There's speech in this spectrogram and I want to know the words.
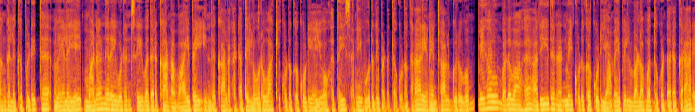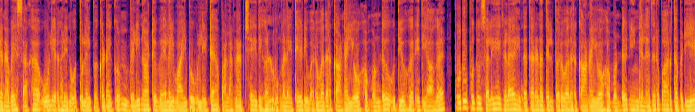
தங்களுக்கு பிடித்த வேலையை மனநிறைவுடன் செய்வதற்கான வாய்ப்பை இந்த காலகட்டத்தில் உருவாக்கி கொடுக்கக்கூடிய யோகத்தை சனி உறுதிப்படுத்த கொடுக்கிறார். ஏனென்றால் குருவும் மிகவும் வலுவாக அதீத நன்மை கொடுக்கக்கூடிய அமைப்பில் வளம் வந்து கொண்டிருக்கிறார். எனவே சக ஊழியர்களின் ஒத்துழைப்பு கிடைக்கும். வெளிநாட்டு வேலை வாய்ப்பு உள்ளிட்ட பல நற்செய்திகள் உங்களை தேடி வருவதற்கான யோகம் உண்டு. உத்தியோக ரீதியாக புது புது சலுகைகளை இந்த தருணத்தில் பெறுவதற்கான யோகம் உண்டு. நீங்கள் எதிர்பார்த்தபடியே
